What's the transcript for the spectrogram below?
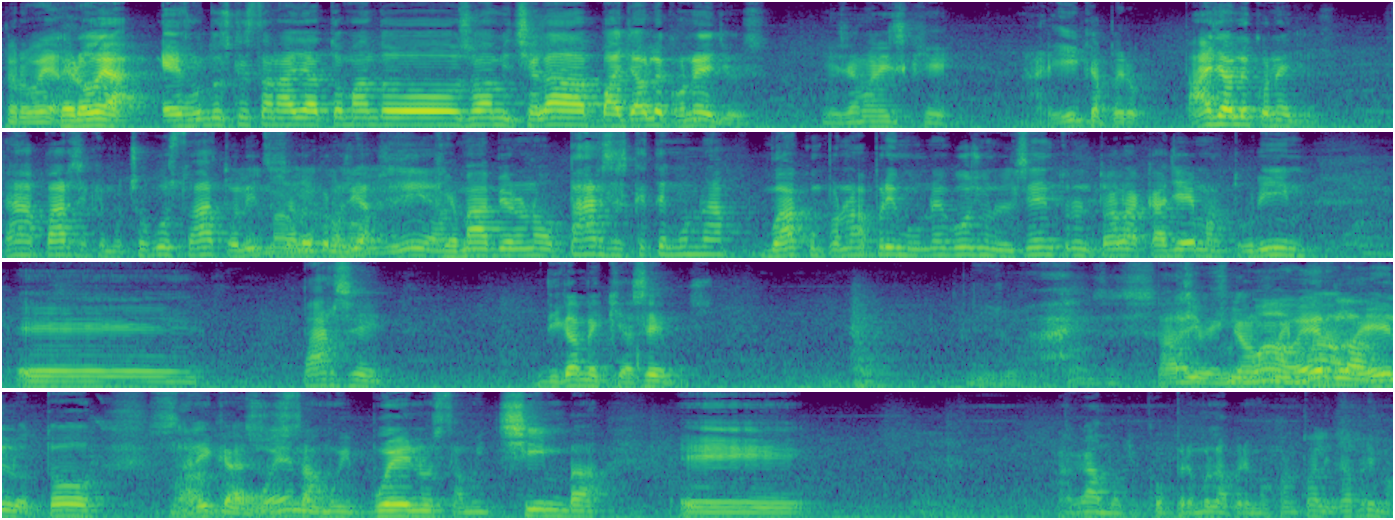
Pero vea. Pero vea, esos dos que están allá tomando soda michelada, vaya hable con ellos. Y ese man dice que, marica, pero vaya hable con ellos. Ah, parce, que mucho gusto. Ah, Tolito, ya lo conocía. ¿Qué más vieron? No, parce, es que tengo una, voy a comprar una prima, un negocio en el centro, en toda la calle de Maturín. Eh, parce, dígame qué hacemos. Y yo, Entonces, parce, venga, a verla. A verlo, todo. Marica, eso está muy bueno, está muy chimba. Eh, hagamos, compremos la prima. ¿Cuánto vale esa prima?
